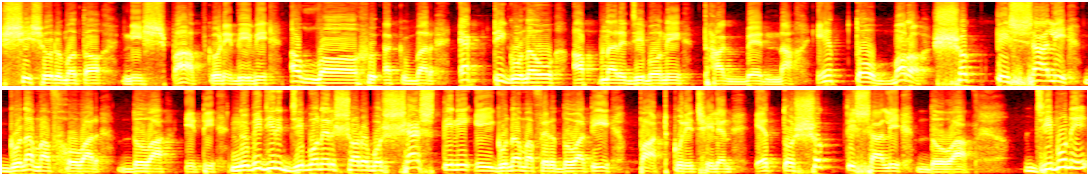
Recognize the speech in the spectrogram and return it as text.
শিশুর মতো নিষ্পাপ করে দিবে। আল্লাহ আকবার। একটি গুণাও আপনার জীবনে থাকবে না। এত বড় শক্তিশালী গুণামাফ মাফ হওয়ার দোয়া এটি। নবীজির জীবনের সর্বশেষ তিনি এই গুনামাফের দোয়াটি পাঠ করেছিলেন। এত শক্তিশালী দোয়া। জীবনে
